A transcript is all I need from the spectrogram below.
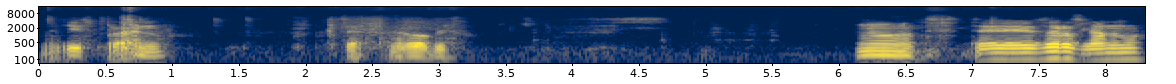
Надіюсь, правильно це роблю. От. Та зараз глянемо.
